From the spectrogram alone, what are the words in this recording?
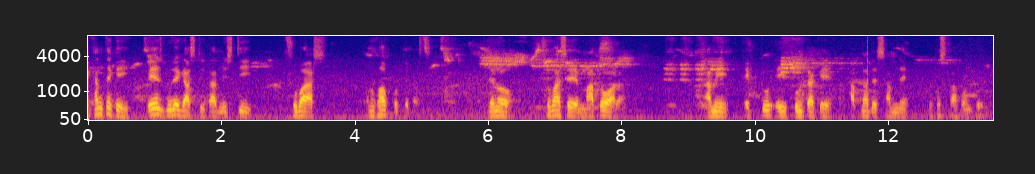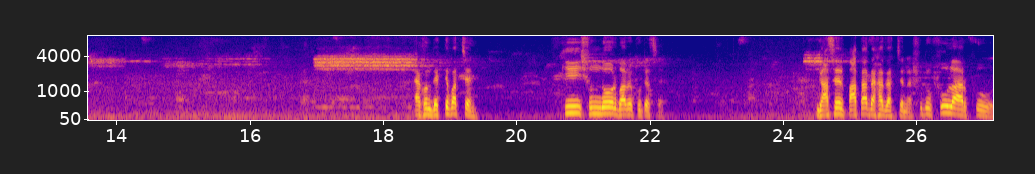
এখান থেকেই বেশ দূরে গাছটি, তার মিষ্টি সুবাস অনুভব করতে পারছি। যেন সুবাসে মাতোয়ারা। আমি একটু এই ফুলটাকে আপনাদের সামনে উপস্থাপন করি এখন দেখতে পাচ্ছেন? কি সুন্দরভাবে ফুটেছে। গাছের পাতা দেখা যাচ্ছে না, শুধু ফুল আর ফুল।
